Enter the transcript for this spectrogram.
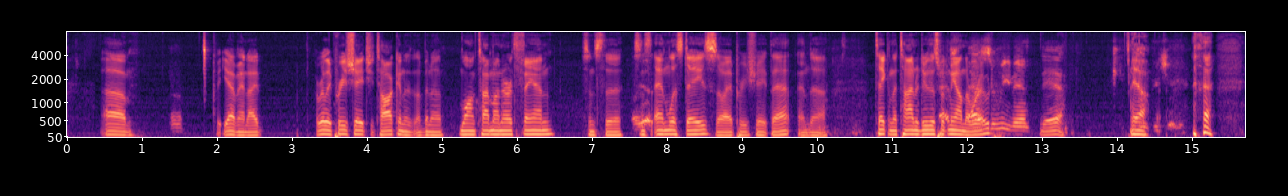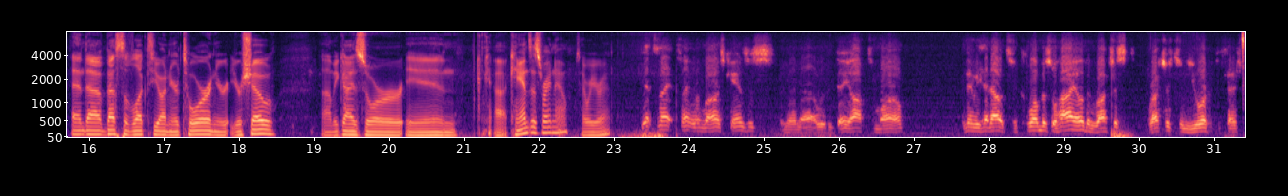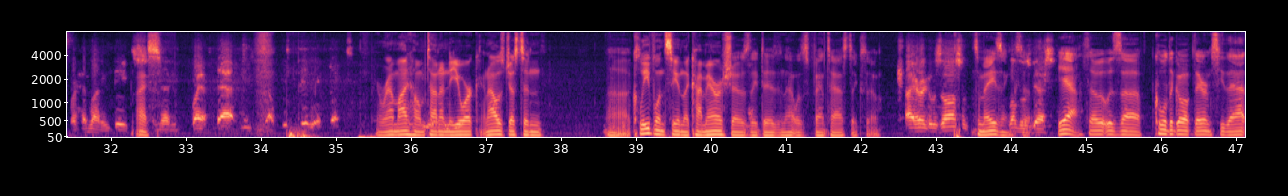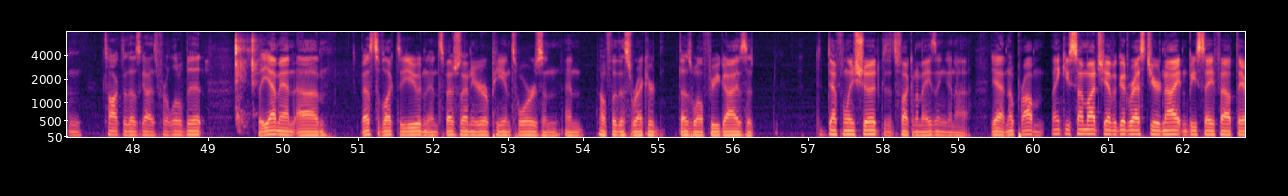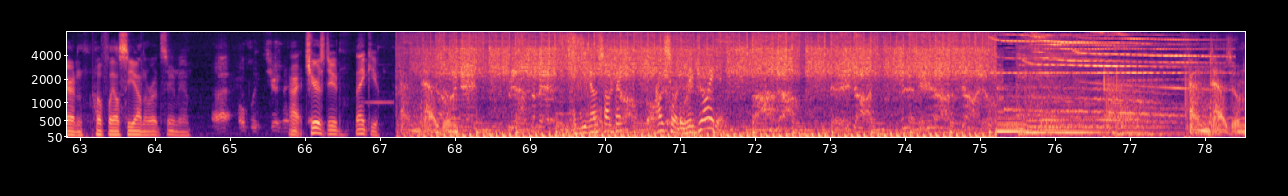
Um, but yeah, man, I I really appreciate you talking. I've been a long time Unearth fan since the since endless days, so I appreciate that and uh, taking the time to do this with me on the road. Man. Yeah, yeah. And uh, best of luck to you on your tour and your your show. Um, you guys are in uh, Kansas right now. Is that where you're at? Yeah, tonight, tonight we're in Lawrence, Kansas, and then uh, with a day off tomorrow, and then we head out to Columbus, Ohio, then Rochester, Rochester, New York to finish up our headlining dates. Nice. And then right after that, we head out to the effects. around my hometown in New York, and I was just in uh, Cleveland seeing the Chimaira shows they did, and that was fantastic. So I heard it was awesome. it's amazing. Love So- those guys. Yeah, so it was uh, cool to go up there and see that and talk to those guys for a little bit. But yeah, man, um, best of luck to you, and, and especially on your European tours, and and hopefully this record does well for you guys. It, it definitely should because it's fucking amazing. And uh, yeah, no problem. Thank you so much. You have a good rest of your night and be safe out there. And hopefully I'll see you on the road soon, man. All right, hopefully. Cheers, man. All right, cheers, dude. Thank you. And you know something? I sort of enjoyed it. Phantasm.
